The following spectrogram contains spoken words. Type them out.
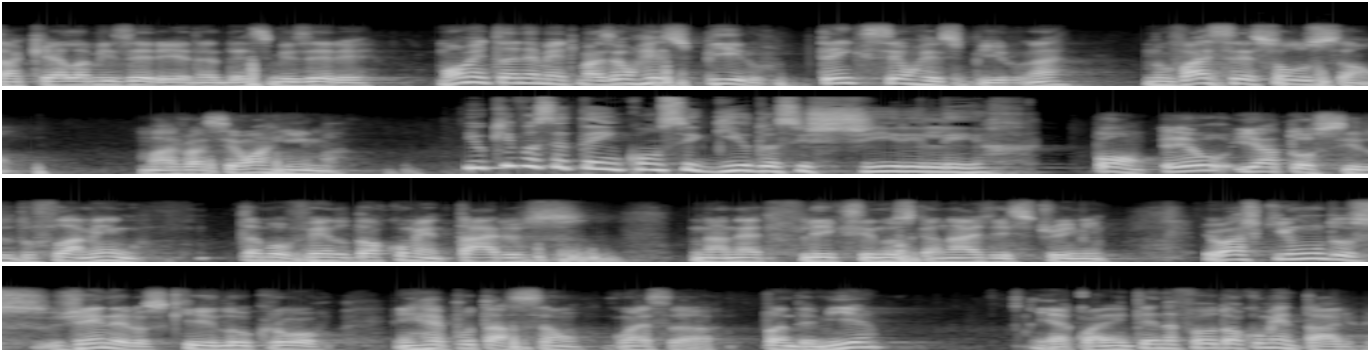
daquela miserê, né, desse miserê? Momentaneamente, mas é um respiro. Tem que ser um respiro, né? Não vai ser solução, mas vai ser uma rima. E o que você tem conseguido assistir e ler? Bom, eu e a torcida do Flamengo estamos vendo documentários na Netflix e nos canais de streaming. Eu acho que um dos gêneros que lucrou em reputação com essa pandemia e a quarentena foi o documentário.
